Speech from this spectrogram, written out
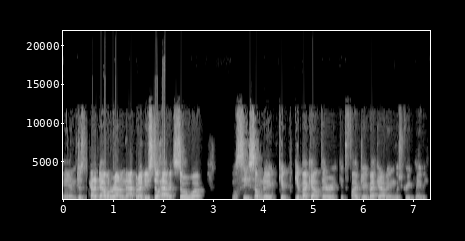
and just kind of dabbled around in that. But I do still have it, so uh, we'll see someday get get back out there, get the 5J back out in English Creek maybe.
